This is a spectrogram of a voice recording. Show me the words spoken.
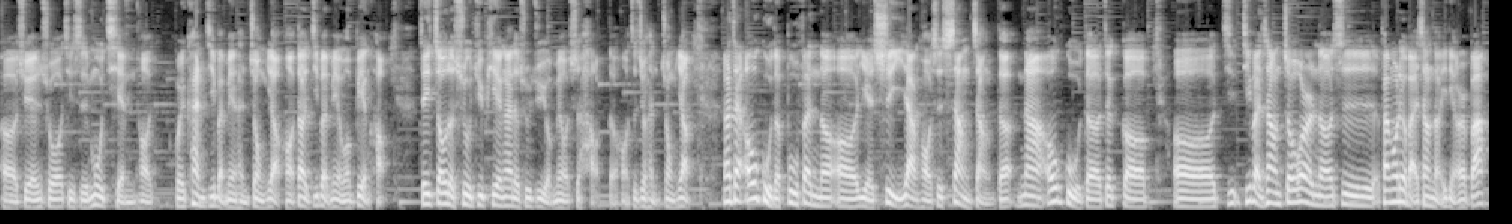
呃学员说，其实目前哈回看基本面很重要哈，到底基本面有没有变好？这一周的数据 PNI 的数据有没有是好的哈？这就很重要。那在欧股的部分呢，呃，也是一样哈，是上涨的。那欧股的这个呃基基本上周二呢是泛欧六百上涨一点二八，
